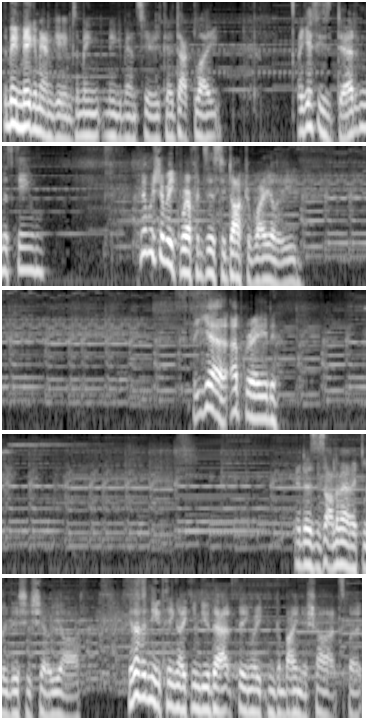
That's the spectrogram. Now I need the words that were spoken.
the main Mega Man games, the main Mega Man series, because Doc Light. I guess he's dead in this game? I wish I make references to Dr. Wily. But yeah, upgrade. It does this automatically this you show you off. It does a neat thing like you can do that thing where you can combine your shots, but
